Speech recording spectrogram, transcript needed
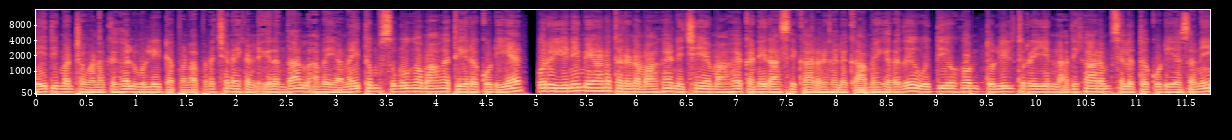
நீதிமன்ற வழக்குகள் உள்ளிட்ட பல பிரச்சனைகள் இருந்தால் அவை அனைத்தும் சுமூகமாக தீரக்கூடிய ஒரு இனிமையான தருணமாக நிச்சயமாக கன்னிராசிக்காரர்களுக்கு அமைகிறது. உத்தியோகம் தொழில்துறையின் அதிகாரம் செலுத்தக்கூடிய சனி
